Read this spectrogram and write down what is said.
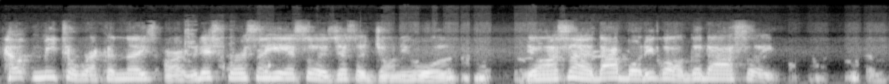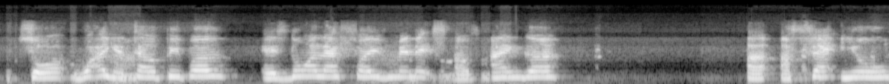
helped me to recognize, all right, with this person here, so it's just a Johnny Hole. You understand? That body got a good ass. So what I can tell people is don't let five minutes of anger uh, affect you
